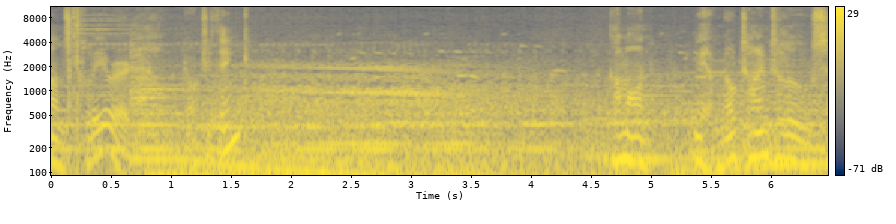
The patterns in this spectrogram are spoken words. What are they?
Sounds clearer now, don't you think? Come on, we have no time to lose.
